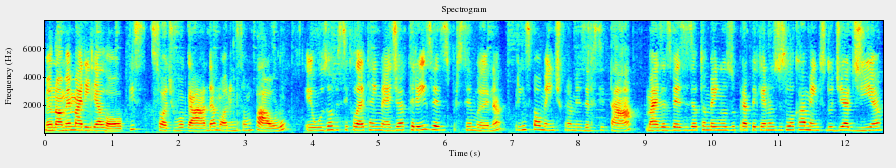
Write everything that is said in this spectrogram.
Meu nome é Marília Lopes, sou advogada, moro em São Paulo. Eu uso a bicicleta em média três vezes por semana, principalmente para me exercitar, mas às vezes eu também uso para pequenos deslocamentos do dia a dia,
